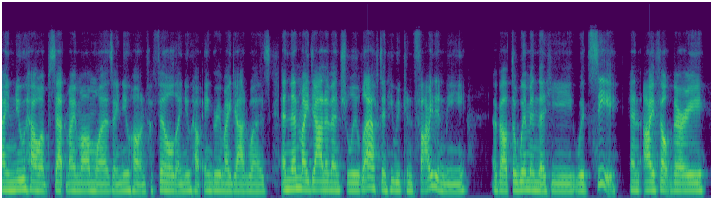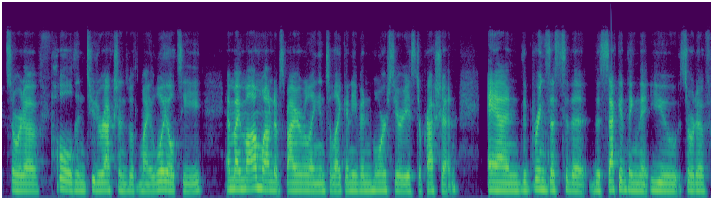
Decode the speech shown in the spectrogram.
I knew how upset my mom was. I knew how unfulfilled. I knew how angry my dad was. And then my dad eventually left and he would confide in me about the women that he would see. And I felt very sort of pulled in two directions with my loyalty. And my mom wound up spiraling into like an even more serious depression. And that brings us to the the second thing that you sort of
